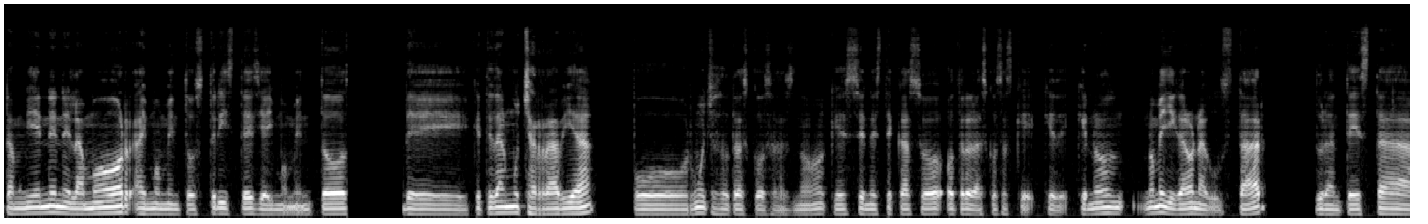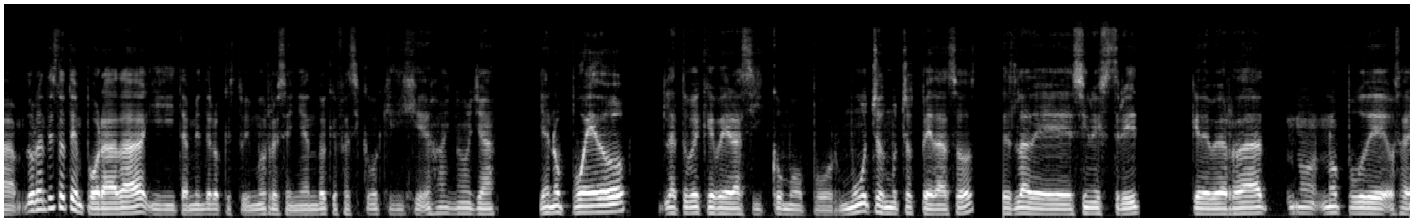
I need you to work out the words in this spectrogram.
también en el amor hay momentos tristes y hay momentos de que te dan mucha rabia por muchas otras cosas, ¿no? Que es en este caso otra de las cosas que, que, que no, no me llegaron a gustar durante esta, durante esta temporada y también de lo que estuvimos reseñando, que fue así como que dije, ay no, ya, ya no puedo. La tuve que ver así como por muchos, muchos pedazos. Es la de Cine Street, que de verdad no, no pude, o sea,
